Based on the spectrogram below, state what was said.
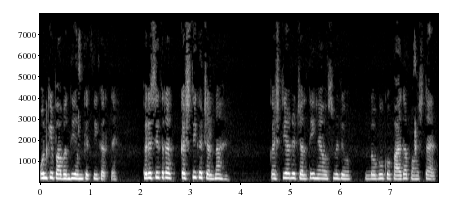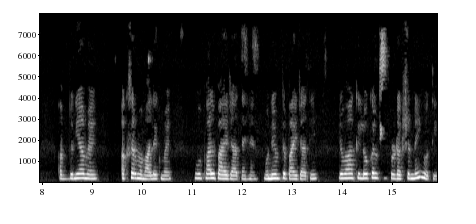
ان کی پابندی ہم کتنی کرتے ہیں؟ پھر اسی طرح کشتی کا چلنا ہے۔ کشتیاں جو چلتی ہیں، اس میں جو لوگوں کو فائدہ پہنچتا ہے، اب دنیا میں اکثر ممالک میں وہ پھل پائے جاتے ہیں، وہ نعمتیں پائی جاتی ہیں، جو وہاں کی لوکل پروڈکشن نہیں ہوتی۔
